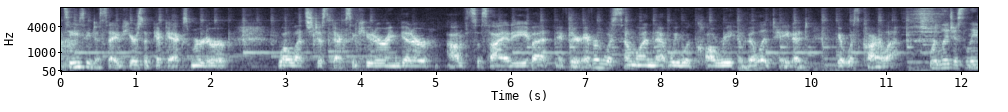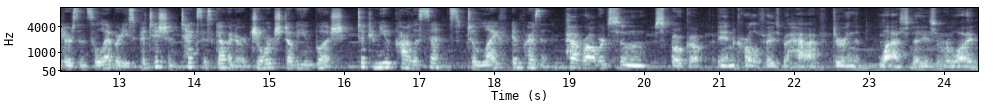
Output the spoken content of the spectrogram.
It's easy to say, here's a pickaxe murderer. Well, let's just execute her and get her out of society. But if there ever was someone that we would call rehabilitated, it was Karla. Religious leaders and celebrities petitioned Texas Governor George W. Bush to commute Karla's sentence to life in prison. Pat Robertson spoke up in Karla Faye's behalf during the last days of her life,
